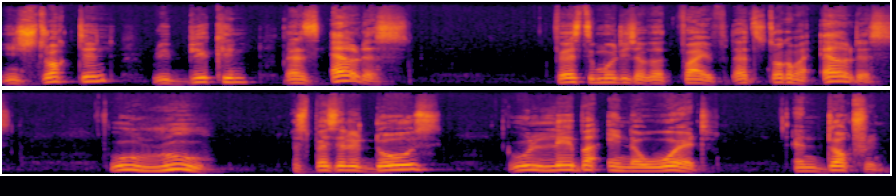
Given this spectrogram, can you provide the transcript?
instructing, rebuking, that is elders. First Timothy chapter 5, that's talking about elders who rule, especially those who labor in the word and doctrine.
